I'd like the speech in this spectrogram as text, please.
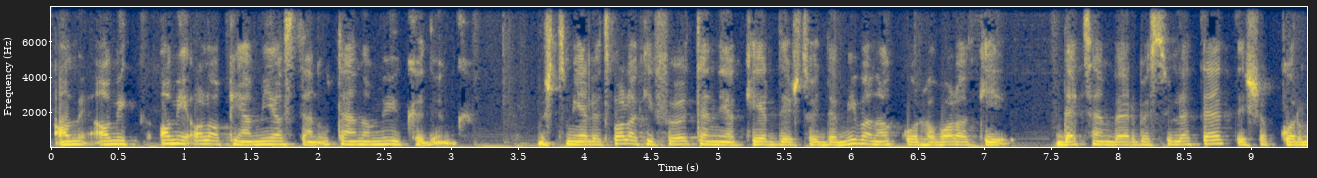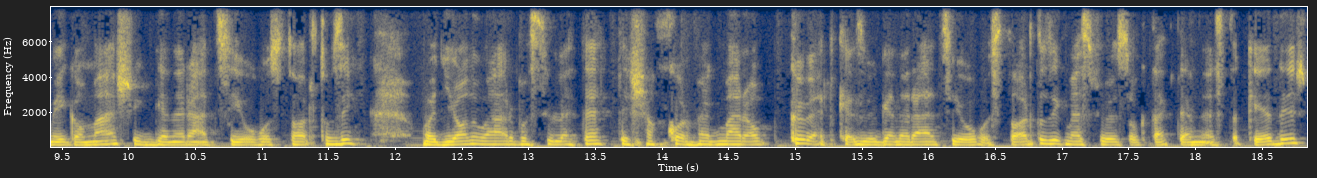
ami, ami, ami alapján mi aztán utána működünk. Most mielőtt valaki föltenni a kérdést, hogy de mi van akkor, ha valaki decemberbe született, és akkor még a másik generációhoz tartozik, vagy januárba született, és akkor meg már a következő generációhoz tartozik, mert ezt föl szokták tenni ezt a kérdést.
